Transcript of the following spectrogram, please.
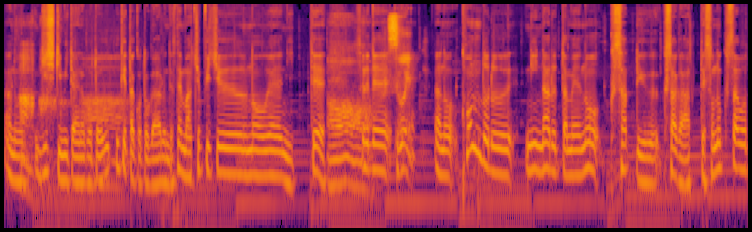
あのあ。儀式みたいなことを受けたことがあるんですね。マチュピチュの上に行ってそそれですごい。あのコンドルになるための草っていう草があってその草を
